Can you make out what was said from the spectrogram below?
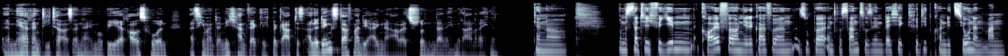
äh, mehr Rendite aus einer Immobilie rausholen als jemand, der nicht handwerklich begabt ist. Allerdings darf man die eigenen Arbeitsstunden da nicht mit einrechnen. Genau. Und es ist natürlich für jeden Käufer und jede Käuferin super interessant zu sehen, welche Kreditkonditionen man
